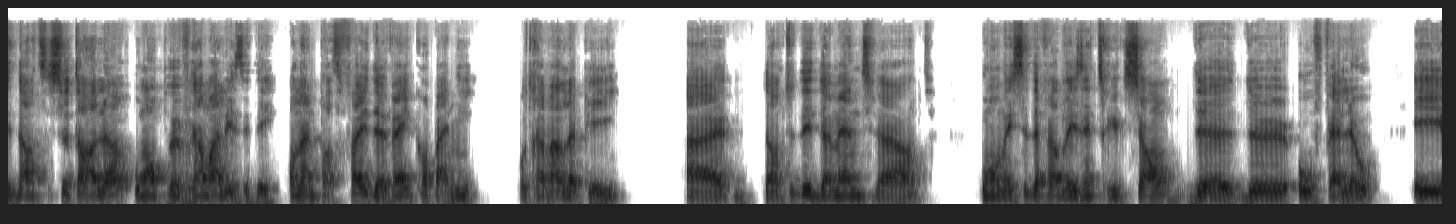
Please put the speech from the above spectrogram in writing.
dans ce temps-là où on peut vraiment les aider. On a un portefeuille de 20 compagnies au travers le pays, euh, dans tous des domaines différents, où on essaie de faire des introductions de, de, aux fellows et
